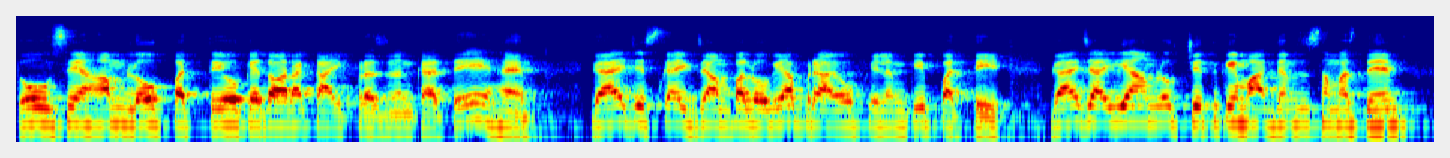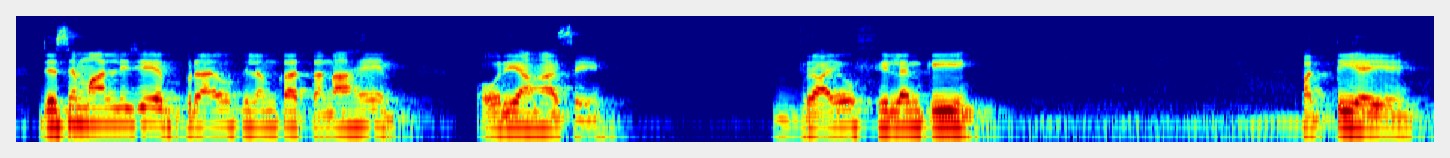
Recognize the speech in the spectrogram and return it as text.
तो उसे हम लोग पत्तियों के द्वारा कायिक प्रजनन कहते हैं। गाय जिसका एग्ज़ाम्पल हो गया ब्रायोफिल्म की पत्ती। गाय जाइए हम लोग चित्र के माध्यम से समझते हैं। जैसे मान लीजिए ब्रायोफिल्म का तना है, और यहाँ से ब्रायोफिल्म की पत्ती है ये।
